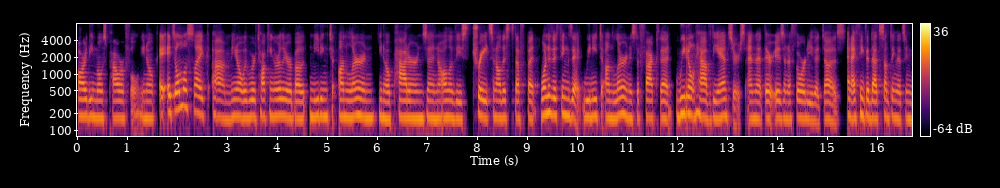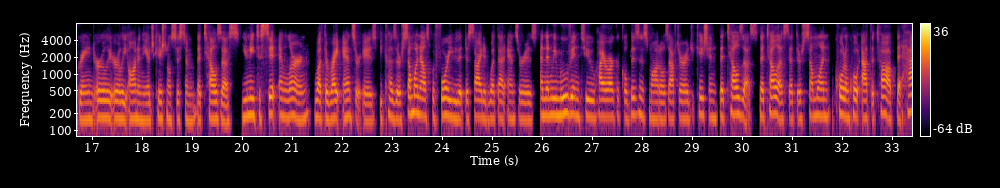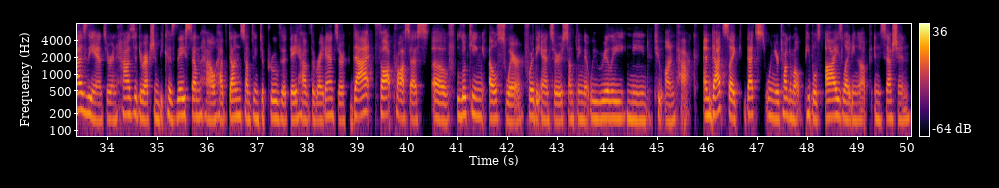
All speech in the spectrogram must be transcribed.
are the most powerful. You know, it's almost like, um, you know, we were talking earlier about needing to unlearn, you know, patterns and all of these traits and all this stuff. But one of the things that we need to unlearn is the fact that we don't have the answers and that there is an authority that does. And I think that that's something that's ingrained early, early on in the educational system that tells us you need to sit and learn what the right answer is because there's someone else before you that decided what that answer is. And then we move into hierarchical business models after our education that tells us, that tell us that there's someone, quote unquote, at the top that has the answer and has the direction because they somehow have done something to prove that they have the right answer. That thought process of looking elsewhere for the answer is something that we really need to unpack. And that's like, that's when you're talking about people's eyes lighting up in session.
